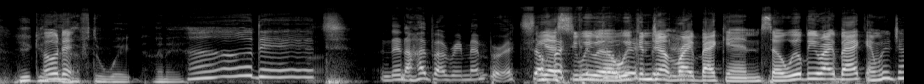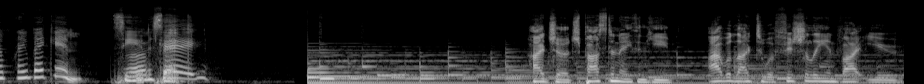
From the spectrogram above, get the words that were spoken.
You're going to have to wait, honey. Hold it. And then I hope I remember it. So yes, we will. We can jump right back in. So we'll be right back and we'll jump right back in. See you in a sec. Hi, Church. Pastor Nathan here. I would like to officially invite you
